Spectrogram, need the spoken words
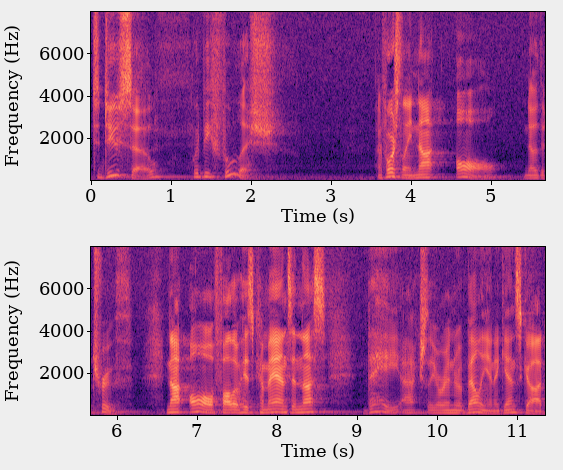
to do so would be foolish. Unfortunately, not all know the truth. Not all follow his commands, and thus they actually are in rebellion against God.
